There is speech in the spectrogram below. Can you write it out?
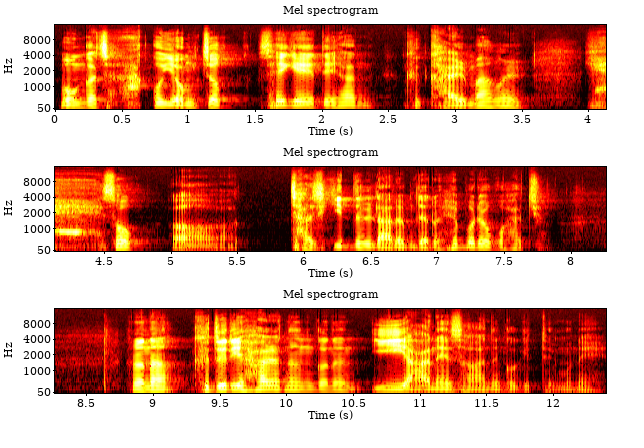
뭔가 자꾸 영적 세계에 대한 그 갈망을 계속 어, 자식이들 나름대로 해보려고 하죠. 그러나 그들이 하는 거는 이 안에서 하는 거기 때문에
